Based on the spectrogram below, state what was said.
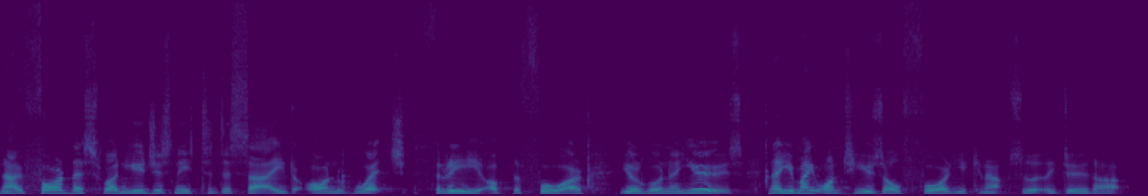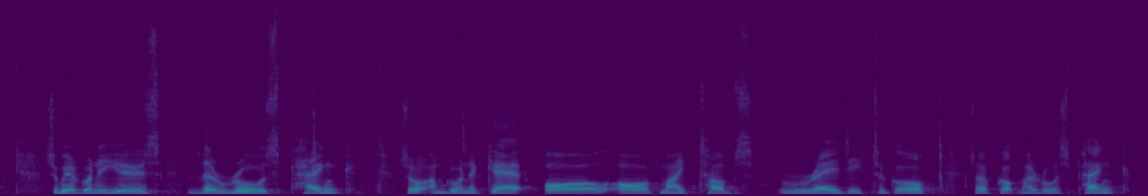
Now for this one, you just need to decide on which three of the four you're going to use. Now you might want to use all four, you can absolutely do that. So we're going to use the rose pink. So I'm going to get all of my tubs ready to go. So I've got my rose pink.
